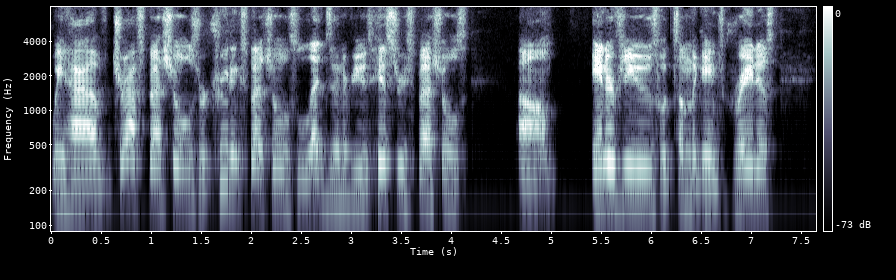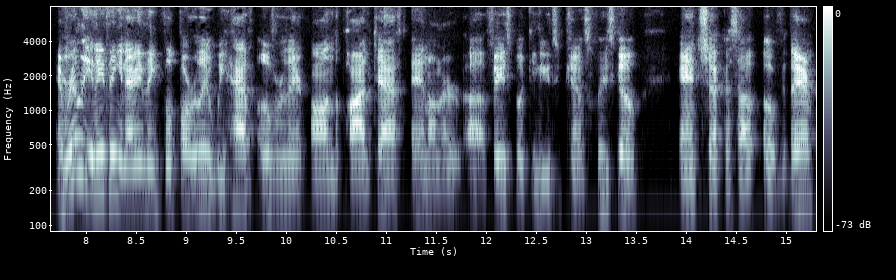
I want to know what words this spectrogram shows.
We have draft specials, recruiting specials, Leds interviews, history specials, um, interviews with some of the game's greatest, and really anything and anything football related we have over there on the podcast and on our uh, Facebook and YouTube channels. Please go and check us out over there.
